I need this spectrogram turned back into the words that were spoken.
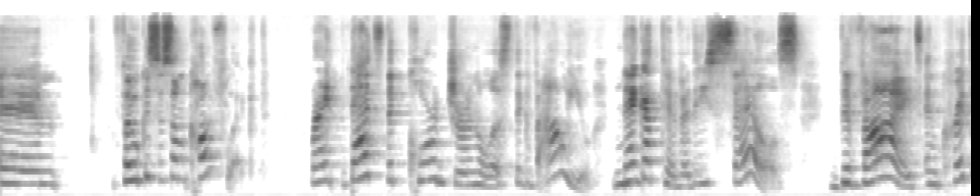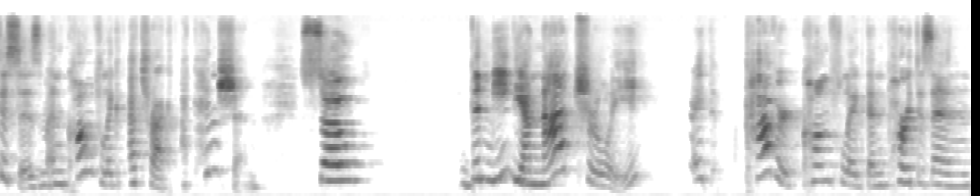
um, focuses on conflict, right? That's the core journalistic value. Negativity sells, divides and criticism and conflict attract attention. So the media naturally, right, cover conflict and partisan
